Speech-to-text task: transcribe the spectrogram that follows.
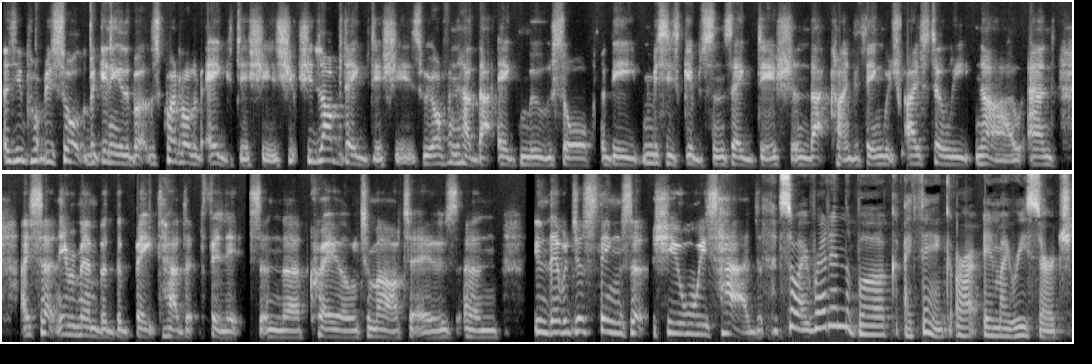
as you probably saw at the beginning of the book, there's quite a lot of egg dishes. She, she loved egg dishes. We often had that egg mousse or the Mrs. Gibson's egg dish and that kind of thing, which I still eat now. And I certainly remember the baked haddock fillets and the Creole tomatoes. And, you know, there were just things that she always had. So I read in the book, I think, or in my research,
